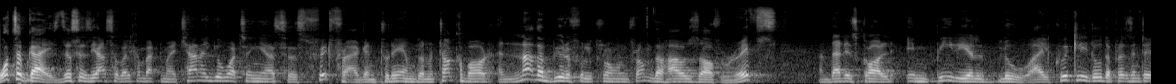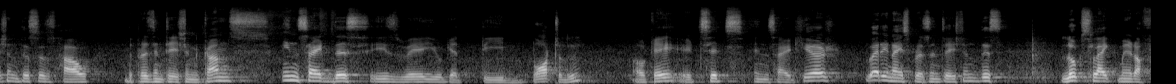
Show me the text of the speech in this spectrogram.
What's up guys, this is Yaser, welcome back to my channel. You're watching Yaser's FitFrag and today I'm going to talk about another beautiful clone from the house of Riffs and that is called Imperial Blue. I'll quickly do the presentation. This is how the presentation comes. Inside this is where you get the bottle okay? It sits inside here. Very nice presentation. This looks like made of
